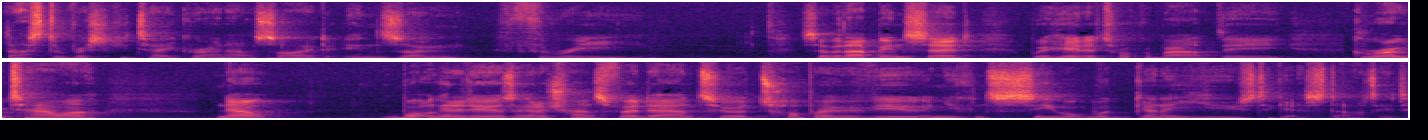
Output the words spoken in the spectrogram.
that's the risk you take growing outside in zone 3. So with that being said, we're here to talk about the grow tower. Now, what I'm going to do is I'm going to transfer down to a top overview and you can see what we're going to use to get started.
